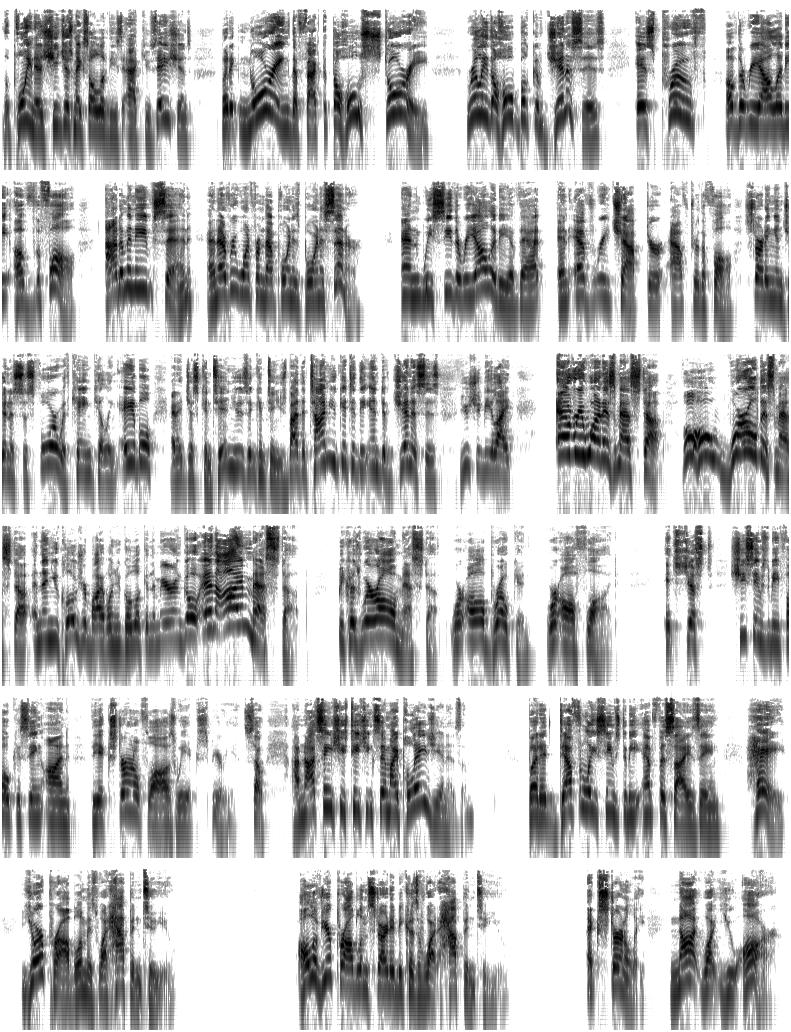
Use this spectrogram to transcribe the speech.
the point is she just makes all of these accusations, but ignoring the fact that the whole story, really the whole book of Genesis, is proof of the reality of the fall. Adam and Eve sin, and everyone from that point is born a sinner. And we see the reality of that in every chapter after the fall, starting in Genesis 4 with Cain killing Abel, and it just continues and continues. By the time you get to the end of Genesis, you should be like, everyone is messed up. The whole world is messed up. And then you close your Bible and you go look in the mirror and go, and I'm messed up because we're all messed up. We're all broken. We're all flawed. It's just she seems to be focusing on the external flaws we experience. So I'm not saying she's teaching semi Pelagianism, but it definitely seems to be emphasizing hey, your problem is what happened to you. All of your problems started because of what happened to you externally, not what you are.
